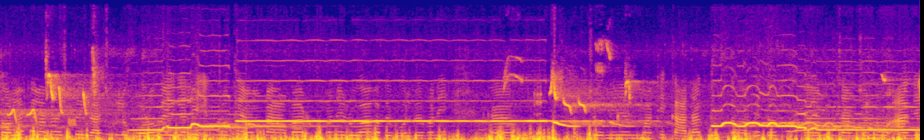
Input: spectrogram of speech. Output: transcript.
তলা ফেলানো হয়েছে গাছগুলো বড় হয়ে গেলে এগুলোকে আমরা আবার মানে রোয়া হবে বলবে মানে জমির মাঠে কাদা করতে হবে। তো তার জন্য আগে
